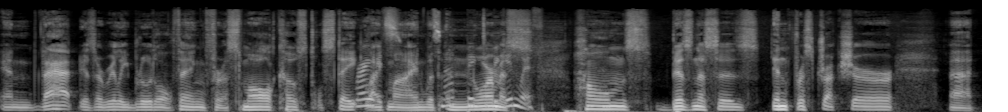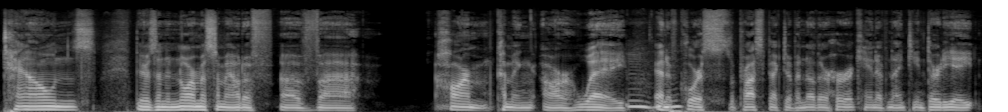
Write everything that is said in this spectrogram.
And that is a really brutal thing for a small coastal state Right. like mine with It's big to begin enormous with. Homes, businesses, infrastructure, uh, towns. There's an enormous amount of, of uh, harm coming our way. Mm-hmm. And of course, the prospect of another hurricane of 1938,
